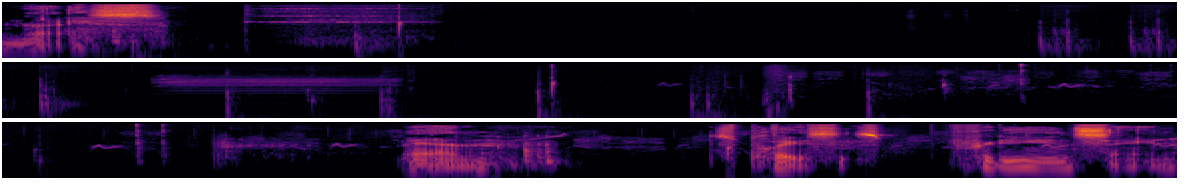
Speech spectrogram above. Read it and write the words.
Nice. Man, this place is pretty insane.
